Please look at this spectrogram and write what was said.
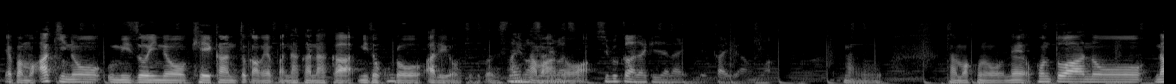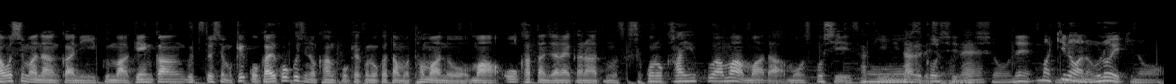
えーやっぱもう秋の海沿いの景観とかもやっぱなかなか見どころあるよってことですね、あります、あり玉野は。渋川だけじゃないんで、海岸は。なるほど。ただまあこのね、本当はあの、直島なんかに行く、まあ玄関口としても結構外国人の観光客の方も玉野、まあ多かったんじゃないかなと思うんですけど、そこの回復はまあまだもう少し先になるでしょうね。少しでしょうね。まあ、昨日あの、うん宇野駅の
